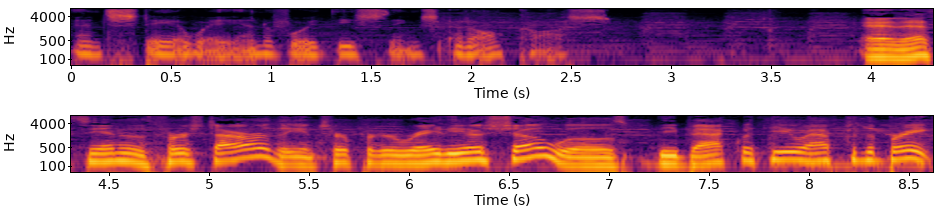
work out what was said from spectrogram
and stay away and avoid these things at all costs. And that's the end of the first hour of the Interpreter Radio Show. We'll be back with you after the break.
